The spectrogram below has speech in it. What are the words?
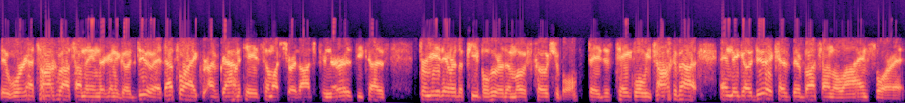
that we're going to talk about something and they're going to go do it. That's why I've gravitated so much towards entrepreneurs because for me, they were the people who are the most coachable. They just take what we talk about and they go do it because their butt's on the line for it.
